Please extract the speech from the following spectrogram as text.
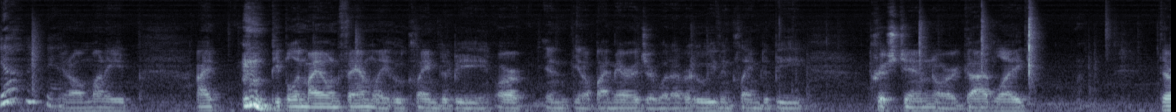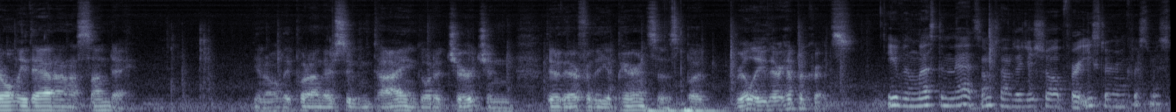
Yeah. yeah. You know, money. I people in my own family who claim to be, or in you know by marriage or whatever, who even claim to be Christian or godlike. They're only that on a Sunday. You know, they put on their suit and tie and go to church, and they're there for the appearances, but really they're hypocrites. Even less than that. Sometimes they just show up for Easter and Christmas.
